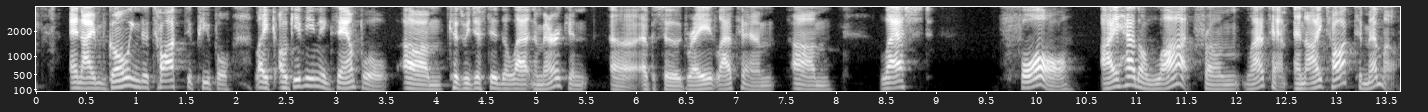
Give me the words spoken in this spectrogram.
and I'm going to talk to people. Like, I'll give you an example because um, we just did the Latin American uh, episode, right? LATAM. Um, last fall, I had a lot from LATAM and I talked to Memo.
